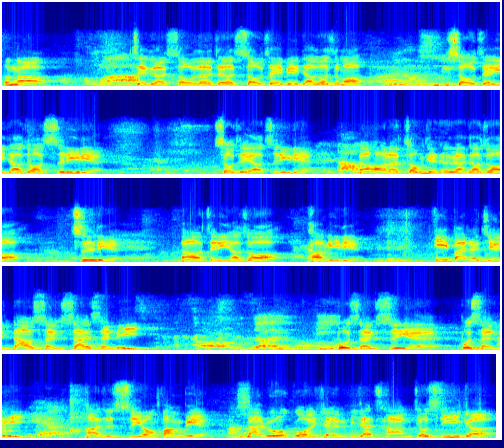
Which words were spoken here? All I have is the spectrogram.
很好。这个手的这个手这边叫做什么？手这里叫做施力点，手这里叫支力点。然后呢，中间这个地方叫做支点，然后这里叫做抗力点。一般的剪刀省时还省力？不省时也不省力，它是使用方便。那如果刃比较长，就是一个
